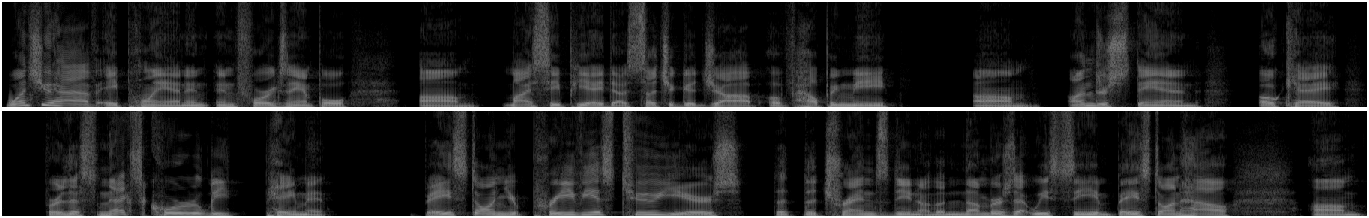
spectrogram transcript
once you have a plan, and, and for example, um, my CPA does such a good job of helping me um, understand, okay, for this next quarterly payment, based on your previous two years, the, the trends, you know, the numbers that we see, and based on how um,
